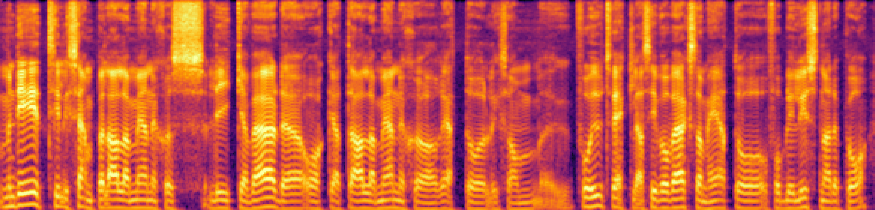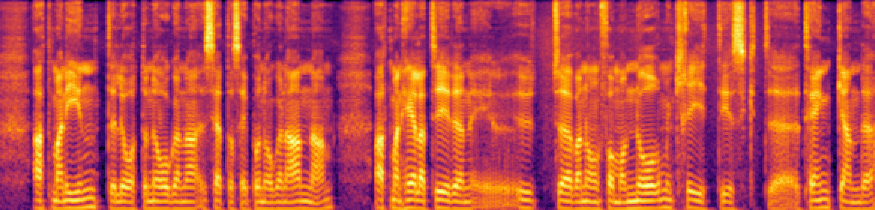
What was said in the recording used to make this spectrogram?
Men det är till exempel alla människors lika värde och att alla människor har rätt att liksom eh, få utvecklas i vår verksamhet och få bli lyssnade på. Att man inte låter någon sätta sig på någon annan. Att man hela tiden eh, utövar någon form av normkritiskt eh, tänkande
